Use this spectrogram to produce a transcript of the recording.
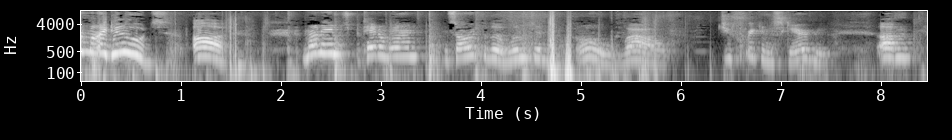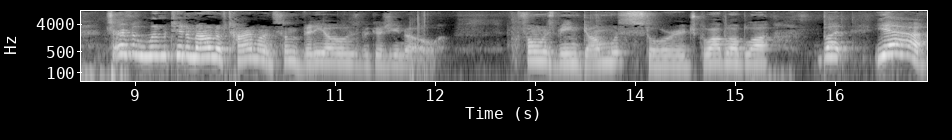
on, my dudes? Uh, my name's Potato Man, and sorry for the limited. Oh wow, you freaking scared me. Um, sorry for the limited amount of time on some videos because you know the phone is being dumb with storage, blah blah blah. But yeah,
